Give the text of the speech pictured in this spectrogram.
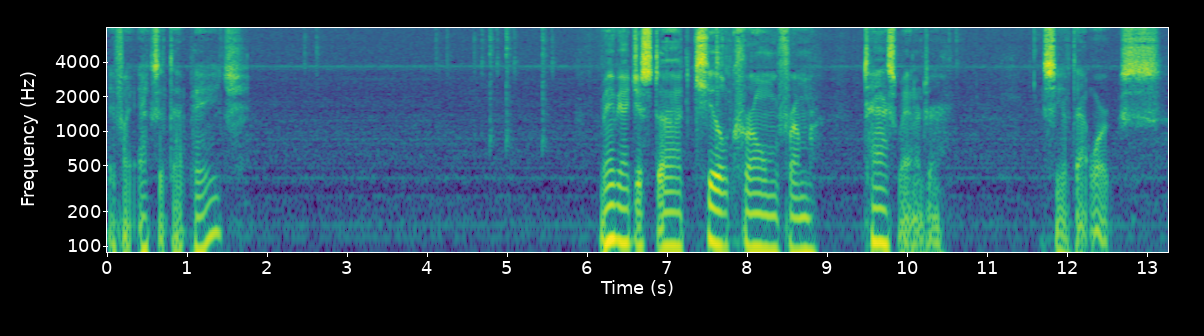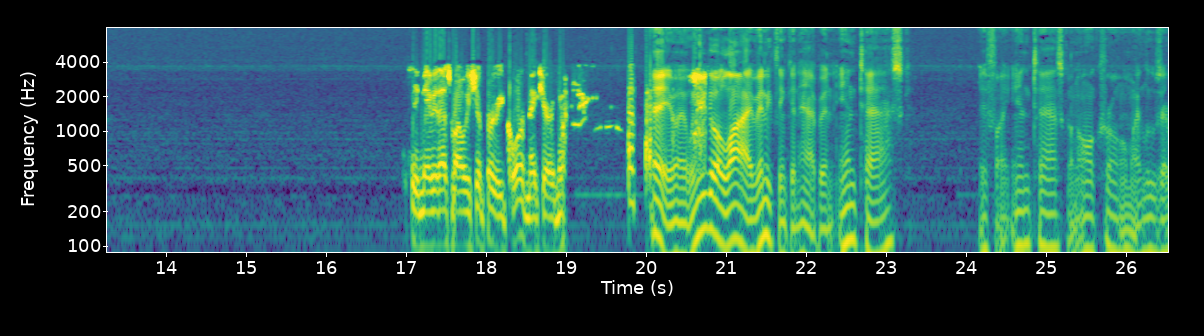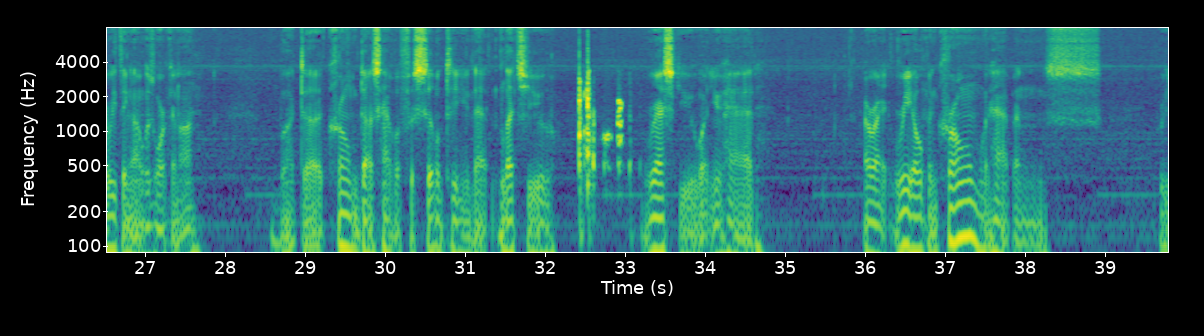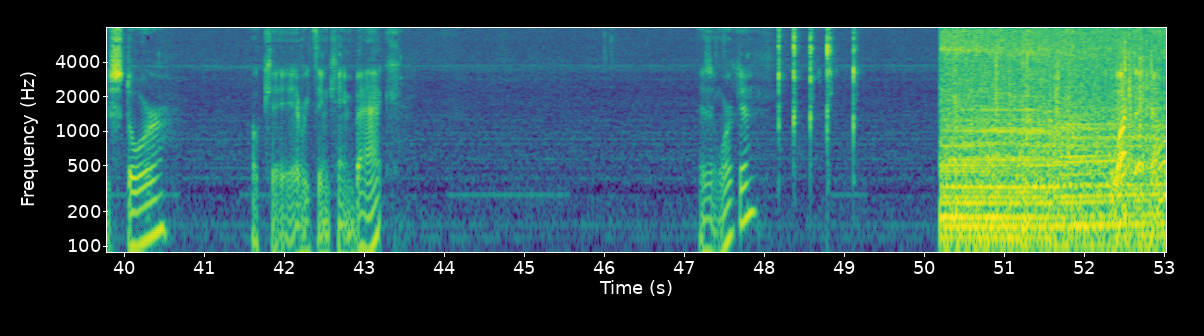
If I exit that page. Maybe I just uh, kill Chrome from Task Manager. See if that works. See, maybe that's why we should pre-record. Make sure. Hey, when you go live, anything can happen. In task, if I end task on all Chrome, I lose everything I was working on. But uh, Chrome does have a facility that lets you rescue what you had. All right, reopen Chrome. What happens? Restore. Okay, everything came back. Is it working? What the hell?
